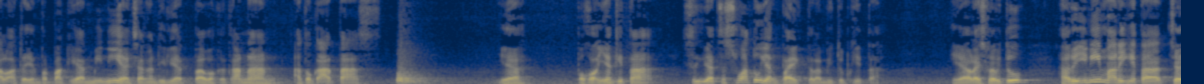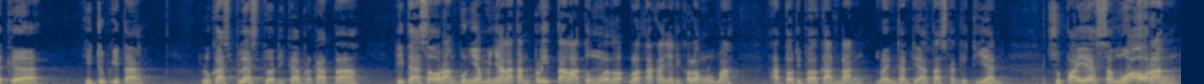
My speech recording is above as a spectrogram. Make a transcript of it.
kalau ada yang berpakaian mini ya jangan dilihat bawah ke kanan atau ke atas. Ya, pokoknya kita lihat sesuatu yang baik dalam hidup kita. Ya, oleh sebab itu hari ini mari kita jaga hidup kita. Lukas 11, 23 berkata, tidak seorang pun yang menyalakan pelita lalu meletakkannya di kolong rumah atau di bawah kandang, melainkan di atas kaki Dian, supaya semua orang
